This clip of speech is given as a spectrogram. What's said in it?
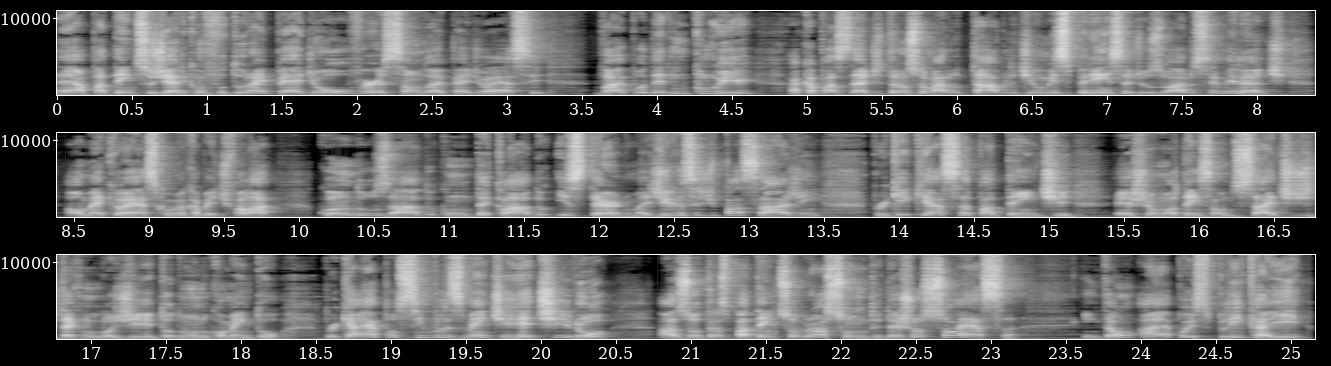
né, a patente sugere que um futuro iPad ou versão do iPad OS vai poder incluir a capacidade de transformar o tablet em uma experiência de usuário semelhante ao macOS, como eu acabei de falar, quando usado com um teclado externo. Mas diga-se de passagem, por que, que essa patente é, chamou a atenção do site de tecnologia e todo mundo comentou? Porque a Apple simplesmente retirou as outras patentes sobre o assunto e deixou só essa. Então a Apple explica aí,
